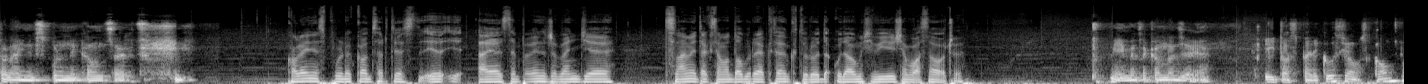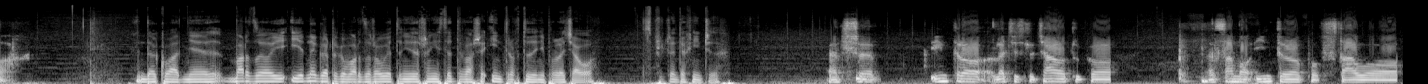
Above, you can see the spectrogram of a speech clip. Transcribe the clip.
kolejny wspólny koncert. Kolejny wspólny koncert jest, a ja jestem pewien, że będzie co najmniej tak samo dobry jak ten, który uda- udało mi się widzieć na własne oczy. Miejmy taką nadzieję. I to z perkusją z kompa. Dokładnie. Bardzo jednego, czego bardzo żałuję, to nie, że niestety wasze intro wtedy nie poleciało. Z przyczyn technicznych. Znaczy, intro lecieć leciało, tylko samo intro powstało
